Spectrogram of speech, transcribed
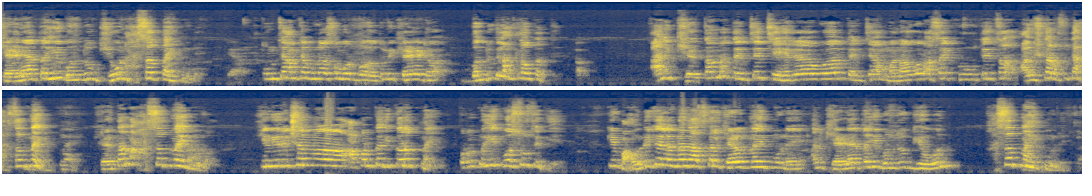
खेळण्यातही बंदूक घेऊन हसत नाहीत मुले. तुमच्या आमच्या मुलासमोर ब- तुम्ही खेळणे ठेवा बंदुकीला हात लावतात ते. आणि खेळताना त्यांच्या चेहऱ्यावर त्यांच्या मनावर असा एक क्रूरतेचा आविष्कार असतो ते हसत नाही. नाही. खेळताना हसत नाहीत मुलं. ही निरीक्षण आपण कधी करत नाही. परंतु ही वस्तुस्थिती आहे की बाहुलीच्या लग्नात आजकाल खेळत नाहीत मुले आणि खेळण्यातही बंदूक घेऊन हसत नाहीत मुले.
